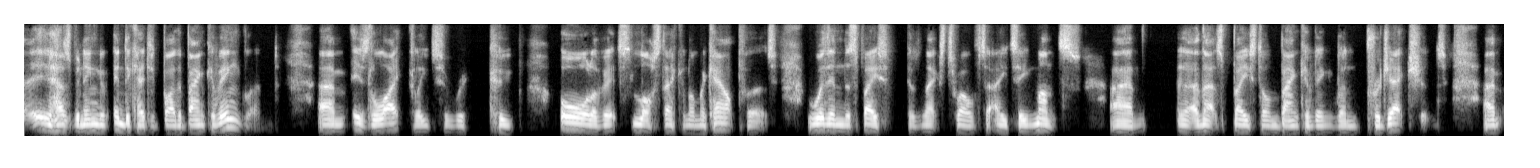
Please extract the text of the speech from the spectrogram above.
it has been in- indicated by the Bank of England, um, is likely to recoup all of its lost economic output within the space of the next 12 to 18 months. Um, and that's based on Bank of England projections. Um,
